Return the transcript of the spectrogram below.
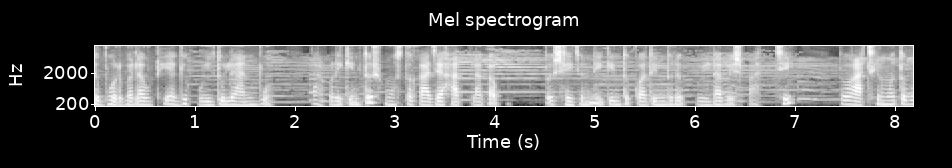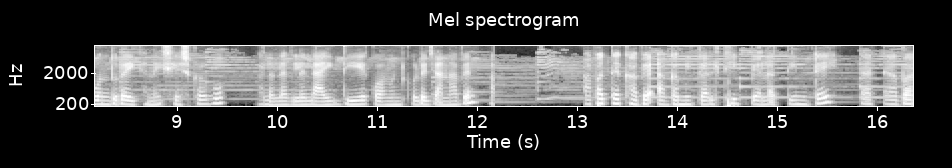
যে ভোরবেলা উঠে আগে ফুল তুলে আনব, তারপরে কিন্তু সমস্ত কাজে হাত লাগাবো। তো সেই জন্যই কিন্তু কদিন ধরে ফুলটা বেশ পাচ্ছি। তো আজকের মতো বন্ধুরা এখানেই শেষ করব। ভালো লাগলে লাইক দিয়ে কমেন্ট করে জানাবেন। আবার দেখাবে আগামীকাল ঠিক বেলা তিনটায়। টাটা বা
